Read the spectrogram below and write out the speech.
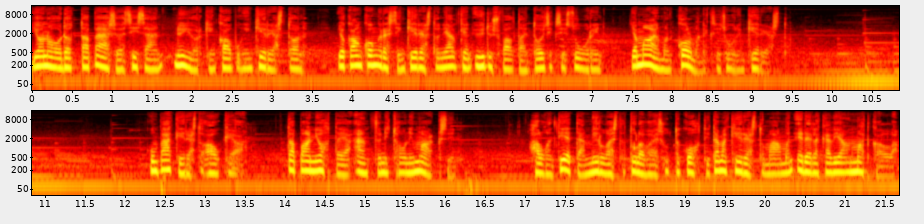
Jono odottaa pääsyä sisään New Yorkin kaupungin kirjastoon, joka on kongressin kirjaston jälkeen Yhdysvaltain toisiksi suurin ja maailman kolmanneksi suurin kirjasto. Kun pääkirjasto aukeaa, tapaan johtaja Anthony Tony Marksin. Haluan tietää, millaista tulevaisuutta kohti tämä kirjastomaailman edelläkävijä on matkalla,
